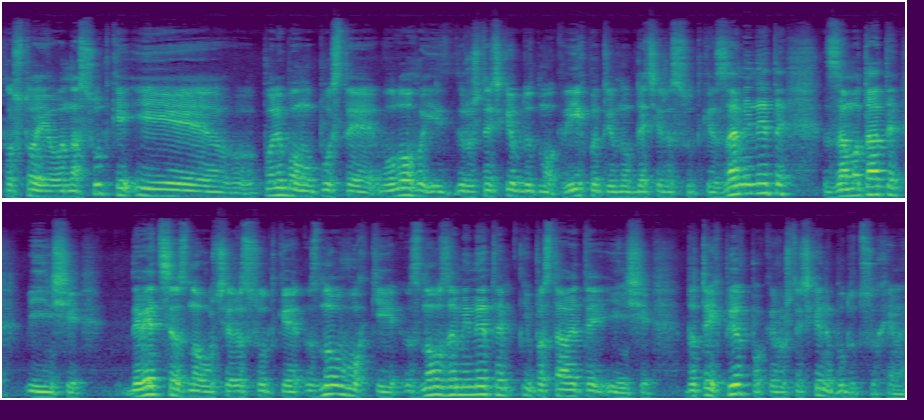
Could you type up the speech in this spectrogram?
постоїть вона сутки і е, по-любому пусти вологу і рушнички будуть мокрі. Їх потрібно буде через сутки замінити, замотати в інші. Дивитися знову через сутки, знову вогкі, знову замінити і поставити інші. До тих пір, поки рушнички не будуть сухими.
